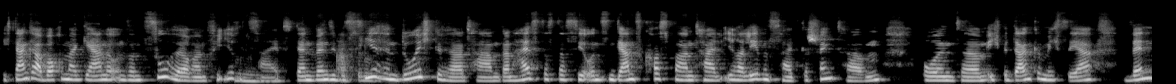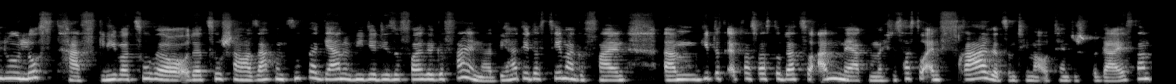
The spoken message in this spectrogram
Ich danke aber auch immer gerne unseren Zuhörern für ihre mhm. Zeit. Denn wenn sie Absolut. bis hierhin durchgehört haben, dann heißt das, dass sie uns einen ganz kostbaren Teil ihrer Lebenszeit geschenkt haben. Und ähm, ich bedanke mich sehr. Wenn du Lust hast, lieber Zuhörer oder Zuschauer, sag uns super gerne, wie dir diese Folge gefallen hat. Wie hat dir das Thema gefallen? Ähm, gibt es etwas, was du dazu anmerken möchtest? Hast du eine Frage zum Thema authentisch begeistern?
